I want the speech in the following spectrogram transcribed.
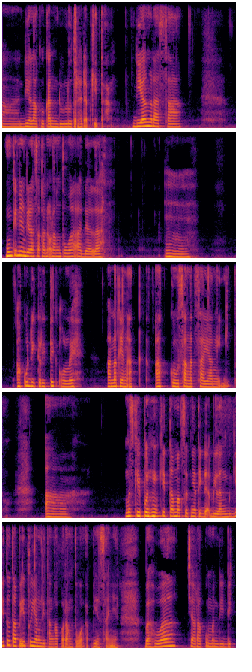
uh, dia lakukan dulu terhadap kita. Dia ngerasa mungkin yang dirasakan orang tua adalah hmm, aku dikritik oleh anak yang aku, sangat sayangi gitu. Uh, meskipun kita maksudnya tidak bilang begitu, tapi itu yang ditangkap orang tua biasanya bahwa caraku mendidik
